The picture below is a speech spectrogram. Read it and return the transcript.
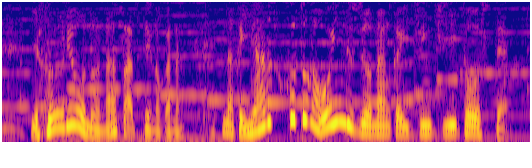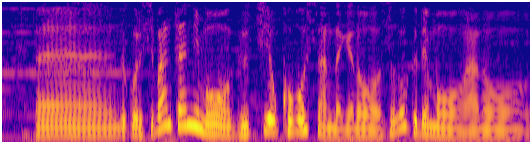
容量のなさっていうのかな。なんかやることが多いんですよ、なんか一日通して。えー、で、これ、しばんちゃんにも愚痴をこぼしたんだけど、すごくでも、あの、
